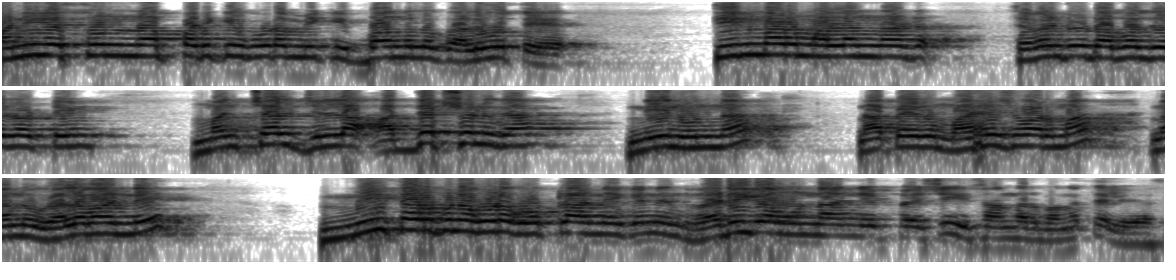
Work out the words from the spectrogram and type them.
పని చేస్తున్నప్పటికీ కూడా మీకు ఇబ్బందులు కలిగితే Teenmaar Mallanna seven two double zero team Manchal జిల్లా అధ్యక్షునిగా నేనున్నా నా పేరు మహేష్ వర్మ నన్ను వెలవండి. మీ తరఫున కూడా కొట్లాడనీకే నేను రెడీగా ఉన్నా అని చెప్పేసి ఈ సందర్భంగా తెలియజేస్తాను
